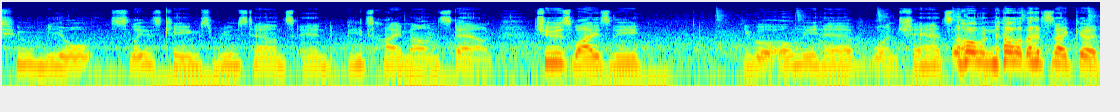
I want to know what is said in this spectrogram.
To meal, slays kings, ruins towns, and beats high mountains down. Choose wisely. You will only have one chance. Oh no, that's not good.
